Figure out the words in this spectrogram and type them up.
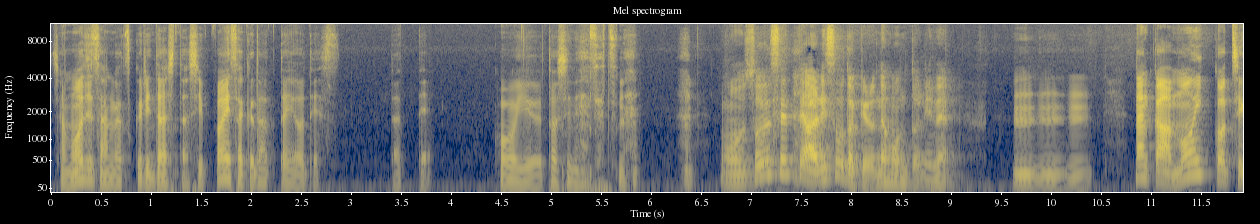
ジャムおじさんが作り出した失敗作だったようです。だってこういう都市伝説ね。もうそういう設定ありそうだけどね本当にね。うんうんうん。なんかもう一個違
